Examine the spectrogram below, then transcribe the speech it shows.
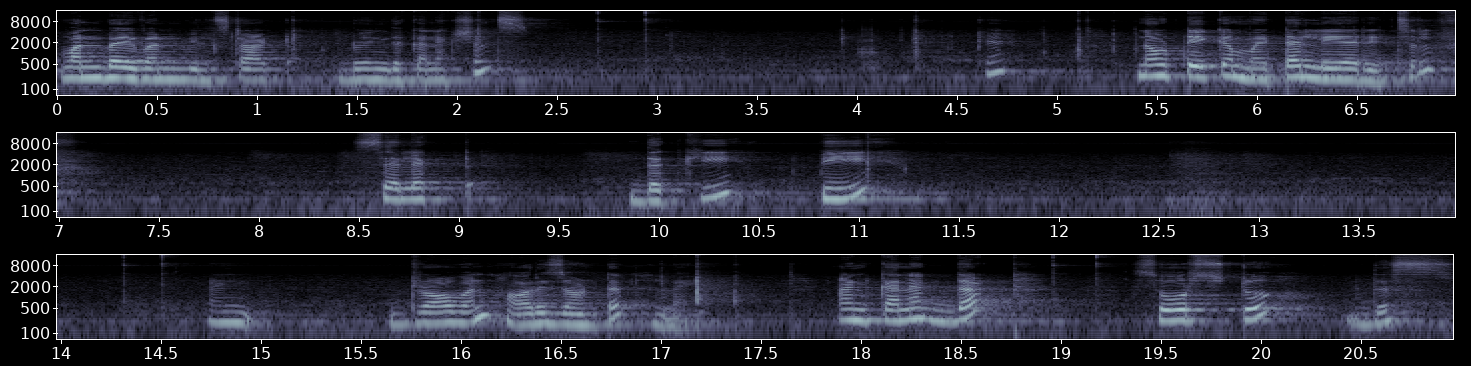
one by one we'll start doing the connections. Okay now take a metal layer itself select the key P and draw one horizontal line and connect that source to this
